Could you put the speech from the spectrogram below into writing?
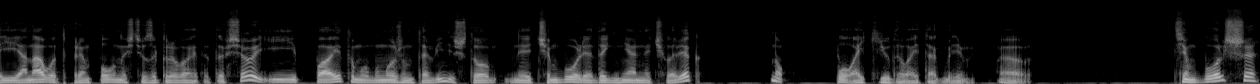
и она вот прям полностью закрывает это все, и поэтому мы можем там видеть, что э, чем более да, гениальный человек, ну, по IQ, давай так будем, э, тем больше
